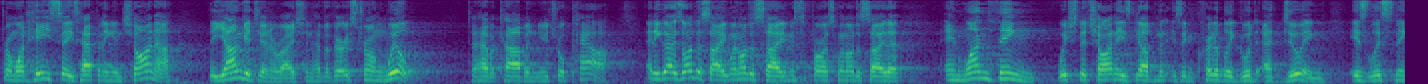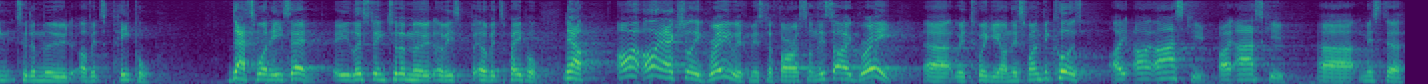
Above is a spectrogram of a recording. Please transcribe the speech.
from what he sees happening in China, the younger generation have a very strong will to have a carbon-neutral power. And he goes on to say, he went on to say, Mr Forrest went on to say that, and one thing which the Chinese government is incredibly good at doing is listening to the mood of its people. That's what he said, he listening to the mood of, his, of its people. Now, I, I actually agree with Mr Forrest on this. I agree uh, with Twiggy on this one because I, I ask you, I ask you, uh, Mr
